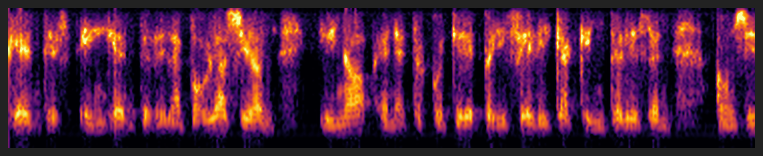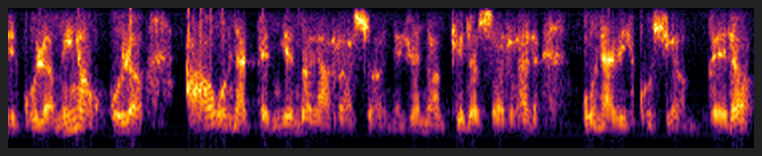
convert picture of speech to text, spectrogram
urgentes e ingentes de la población y no en estas cuestiones periféricas que interesen a un círculo minúsculo, aún atendiendo las razones. Yo no quiero cerrar una discusión, pero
